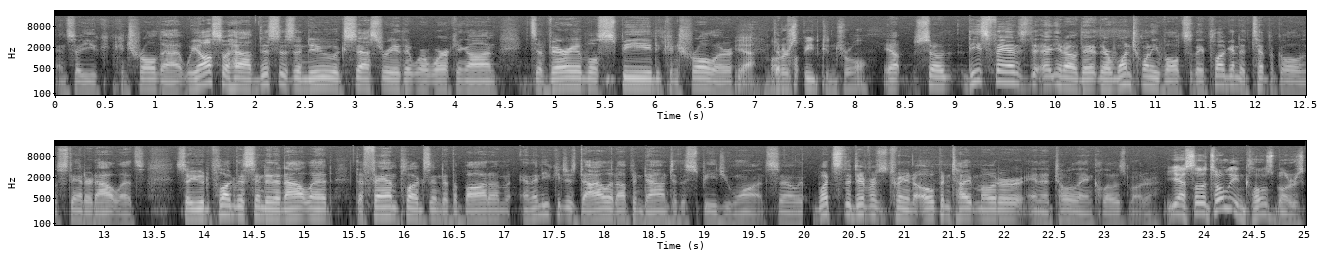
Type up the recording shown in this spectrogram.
and so you can control that. We also have this is a new accessory that we're working on. It's a variable speed controller. Yeah, motor speed control. Yep. So these fans, you know, they're, they're 120 volts, so they plug into typical standard outlets. So you'd plug this into an outlet, the fan plugs into the bottom, and then you can just dial it up and down to the speed you want. So what's the difference between an open type motor and a totally enclosed motor? Yeah, so the totally enclosed motor is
